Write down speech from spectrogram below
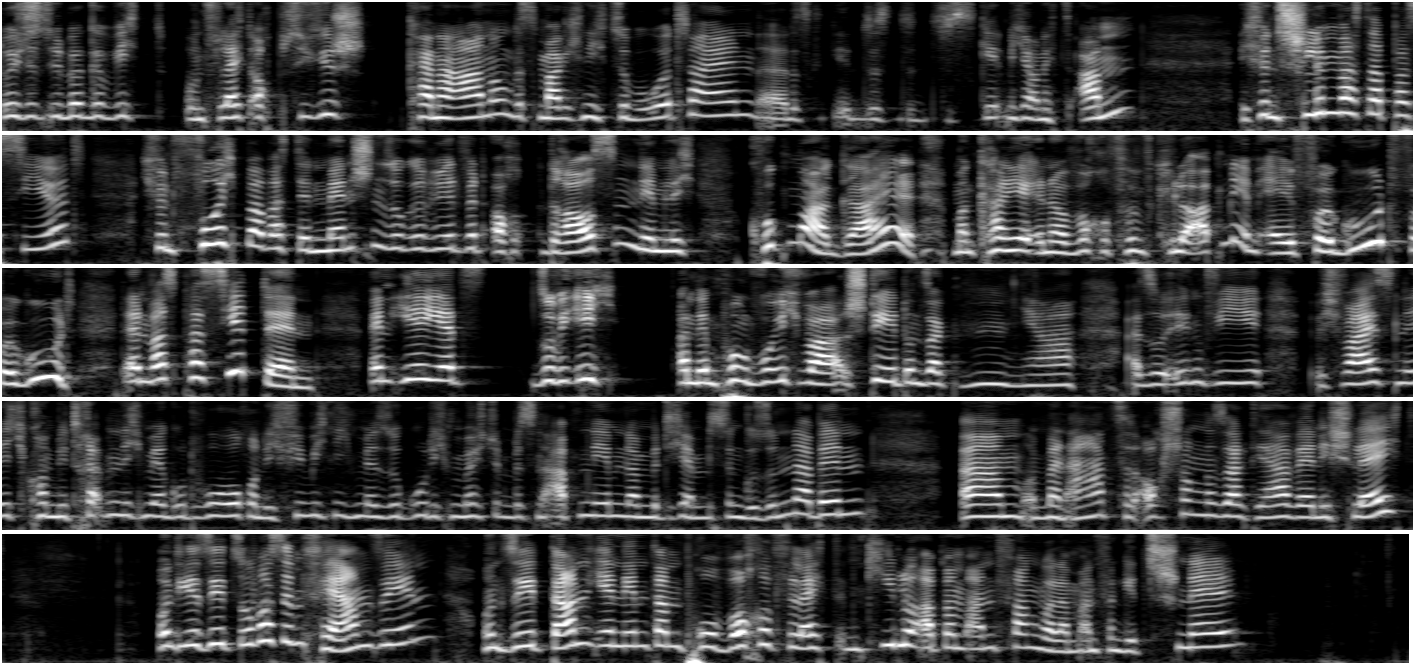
durch das Übergewicht und vielleicht auch psychisch keine Ahnung, das mag ich nicht zu beurteilen. Äh, das, das, das geht mich auch nichts an. Ich finde es schlimm, was da passiert. Ich finde furchtbar, was den Menschen suggeriert wird, auch draußen, nämlich, guck mal, geil, man kann ja in einer Woche fünf Kilo abnehmen. Ey, voll gut, voll gut. Denn was passiert denn, wenn ihr jetzt, so wie ich, an dem Punkt, wo ich war, steht und sagt, hm, ja, also irgendwie, ich weiß nicht, kommen die Treppen nicht mehr gut hoch und ich fühle mich nicht mehr so gut, ich möchte ein bisschen abnehmen, damit ich ein bisschen gesünder bin. Ähm, und mein Arzt hat auch schon gesagt, ja, wäre nicht schlecht. Und ihr seht sowas im Fernsehen und seht dann, ihr nehmt dann pro Woche vielleicht ein Kilo ab am Anfang, weil am Anfang geht es schnell.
